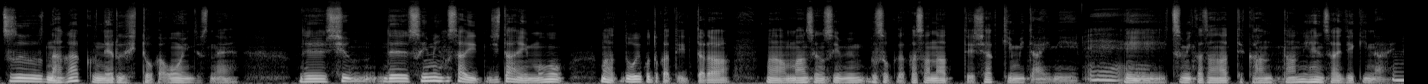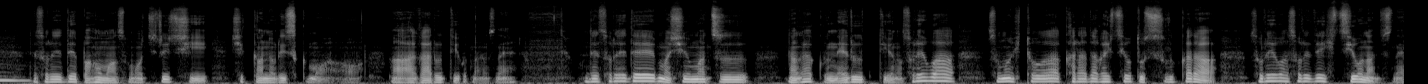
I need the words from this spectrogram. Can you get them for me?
末長く寝る人が多いんですね。で週で睡眠負債自体もまあどういうことかって言ったら、まあ、慢性の睡眠不足が重なって借金みたいに、えええー積み重なって簡単に返済できない、うんでそれでパフォーマンスも落ちるし疾患のリスクもあ上がるっていうことなんですね。でそれで、まあ、週末長く寝るっていうのはそれはその人が体が必要とするからそれはそれで必要なんですね。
